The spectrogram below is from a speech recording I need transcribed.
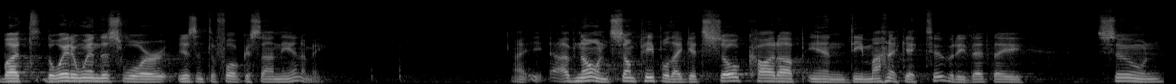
But the way to win this war isn't to focus on the enemy. I, have known some people that get so caught up in demonic activity that they soon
